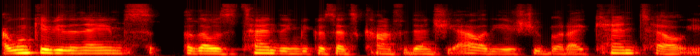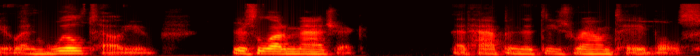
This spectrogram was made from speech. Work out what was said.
I won't give you the names of those attending because that's a confidentiality issue, but I can tell you and will tell you there's a lot of magic that happened at these roundtables.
